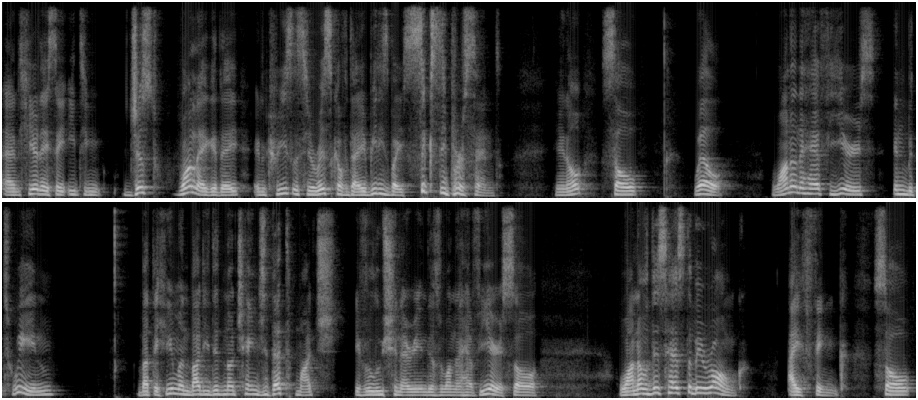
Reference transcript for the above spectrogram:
and here they say eating just one egg a day increases your risk of diabetes by 60%, you know? So, well, one and a half years in between, but the human body did not change that much evolutionary in this one and a half years. So, one of this has to be wrong. I think. So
